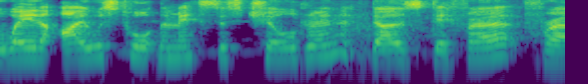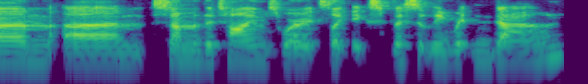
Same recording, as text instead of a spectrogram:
the way that I was taught the myths as children does differ from um, some of the times where it's like explicitly written down.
